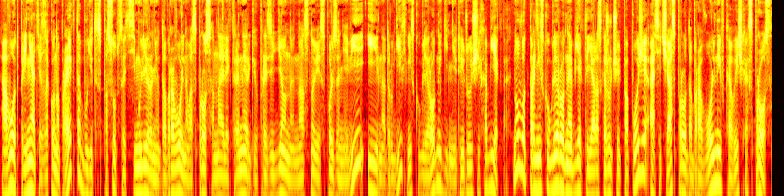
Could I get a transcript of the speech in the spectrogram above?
А вот принятие законопроекта будет способствовать стимулированию добровольного спроса на электроэнергию, произведенную на основе использования ВИЭ и на других низкоуглеродных генерирующих объектах. Ну вот про низкоуглеродные объекты я расскажу чуть попозже, а сейчас про добровольный в кавычках спрос.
